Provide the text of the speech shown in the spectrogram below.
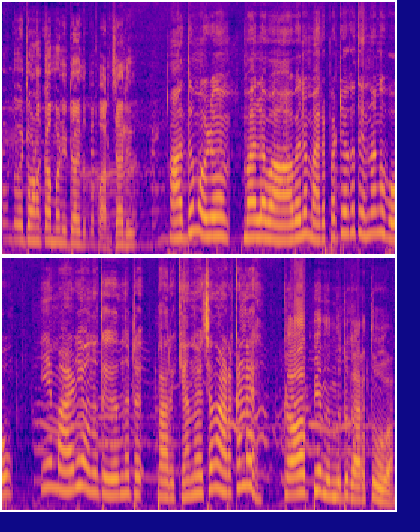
കൊണ്ടുപോയിട്ട് ഉണക്കാൻ വേണ്ടിട്ടാ ഇതിപ്പോ പറിച്ചാൽ. അത് മുഴുവൻ വല്ല വാവലും മരപ്പട്ടിയൊക്കെ തിന്നങ്ങ് പോവും. ഈ മഴയൊന്ന് തീർന്നിട്ട് പറിക്കാന്ന് വെച്ചാ നടക്കണ്ടേ? കാപ്പിയെ നിന്നിട്ട് കറുത്തു പോവാ.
